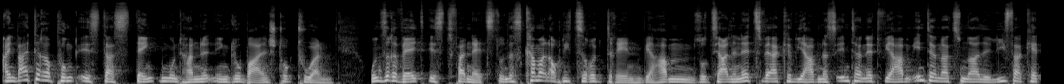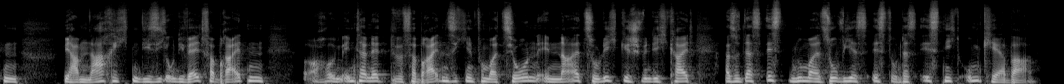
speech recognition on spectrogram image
Ein weiterer Punkt ist das Denken und Handeln in globalen Strukturen. Unsere Welt ist vernetzt und das kann man auch nicht zurückdrehen. Wir haben soziale Netzwerke, wir haben das Internet, wir haben internationale Lieferketten, wir haben Nachrichten, die sich um die Welt verbreiten. Auch im Internet verbreiten sich Informationen in nahezu Lichtgeschwindigkeit. Also das ist nun mal so, wie es ist und das ist nicht umkehrbar.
